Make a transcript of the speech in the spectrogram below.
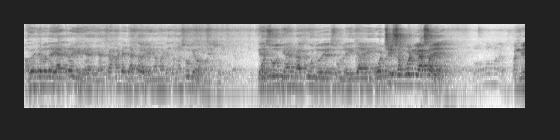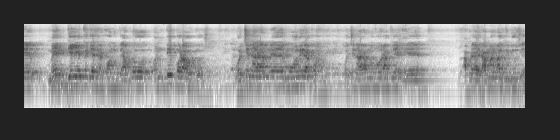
હવે જે બધા યાત્રા યાત્રા માટે જતા હોય એના માટે તમે શું કહેવા માંગશો? કે શું ધ્યાન રાખવું જોઈએ શું લઈ જાય? ઓછી સગવડની આશા છે અને મેઇન ધ્યેય એક જ યાદ રાખવાનું કે આપણો અંતિમ પડાવ કયો છે? વચ્ચેના આરામને મોહ નહીં રાખવાનો. વચ્ચેના આરામનો મોહ રાખીએ એટલે આપણે રામાયણમાં કીધું છે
